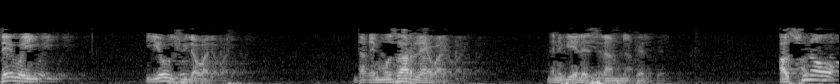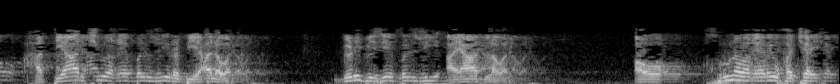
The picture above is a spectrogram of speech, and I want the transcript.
دی وی یو ځله ورکړي دغه مزر لې وای د نبی علی السلام نکل او سنو هتیار چې هغه بل زوی ربيعه لور ګړي بيزه بل زوی آیاد لور او خرونه وغیره او خچای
